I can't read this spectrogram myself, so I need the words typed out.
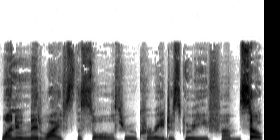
one who midwifes the soul through courageous grief. Um, so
